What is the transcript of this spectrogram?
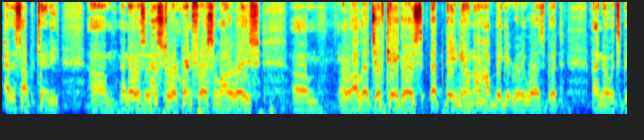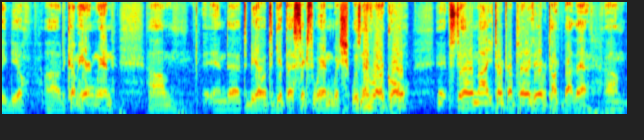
have this opportunity. Um, I know it was a historic win for us in a lot of ways. Um, I'll, I'll, let Jeff K. always update me on how big it really was, but I know it's a big deal uh, to come here and win. Um, and uh, to be able to get that sixth win, which was never our goal, still not. You talked to our players; they never talked about that. Um,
